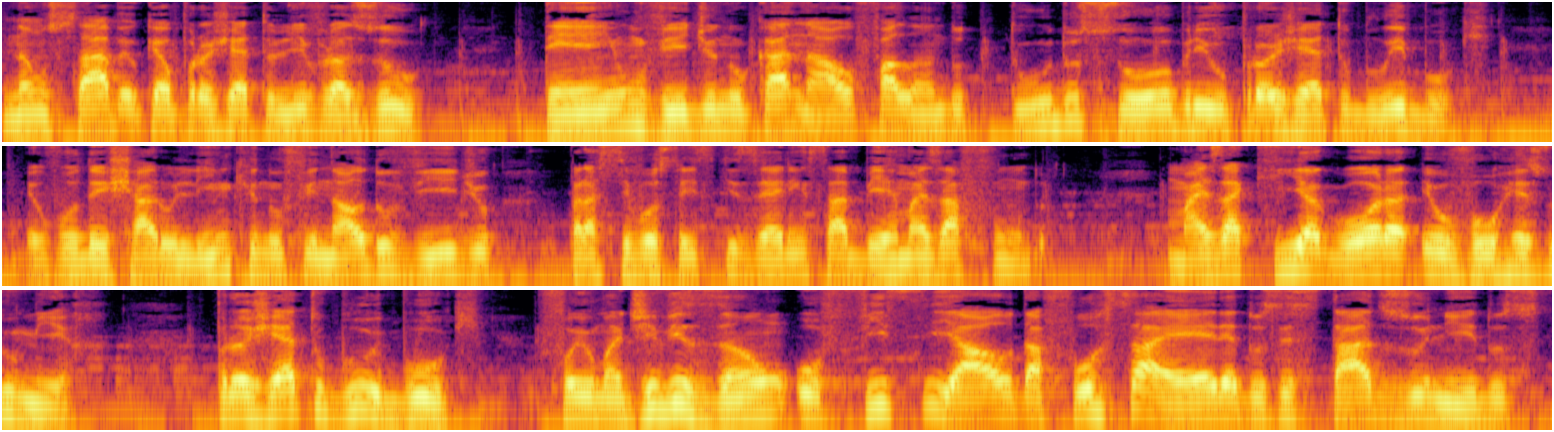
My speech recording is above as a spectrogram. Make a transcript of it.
Não sabe o que é o projeto Livro Azul? Tem um vídeo no canal falando tudo sobre o projeto Blue Book. Eu vou deixar o link no final do vídeo para se vocês quiserem saber mais a fundo. Mas aqui agora eu vou resumir. Projeto Blue Book foi uma divisão oficial da Força Aérea dos Estados Unidos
